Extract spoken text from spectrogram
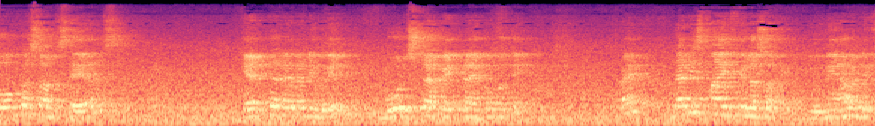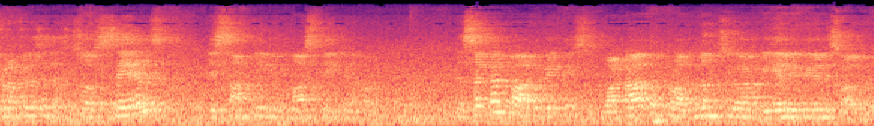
focus on sales get the revenue in, bootstrap it type of a thing. Right? That is my philosophy. You may have a different philosophy. So sales is something you must think about. The second part of it is what are the problems you are really, really solving?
